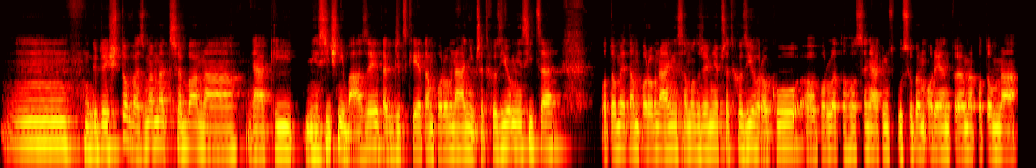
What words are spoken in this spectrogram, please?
Mm, když to vezmeme třeba na nějaký měsíční bázi, tak vždycky je tam porovnání předchozího měsíce, potom je tam porovnání samozřejmě předchozího roku, podle toho se nějakým způsobem orientujeme potom na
